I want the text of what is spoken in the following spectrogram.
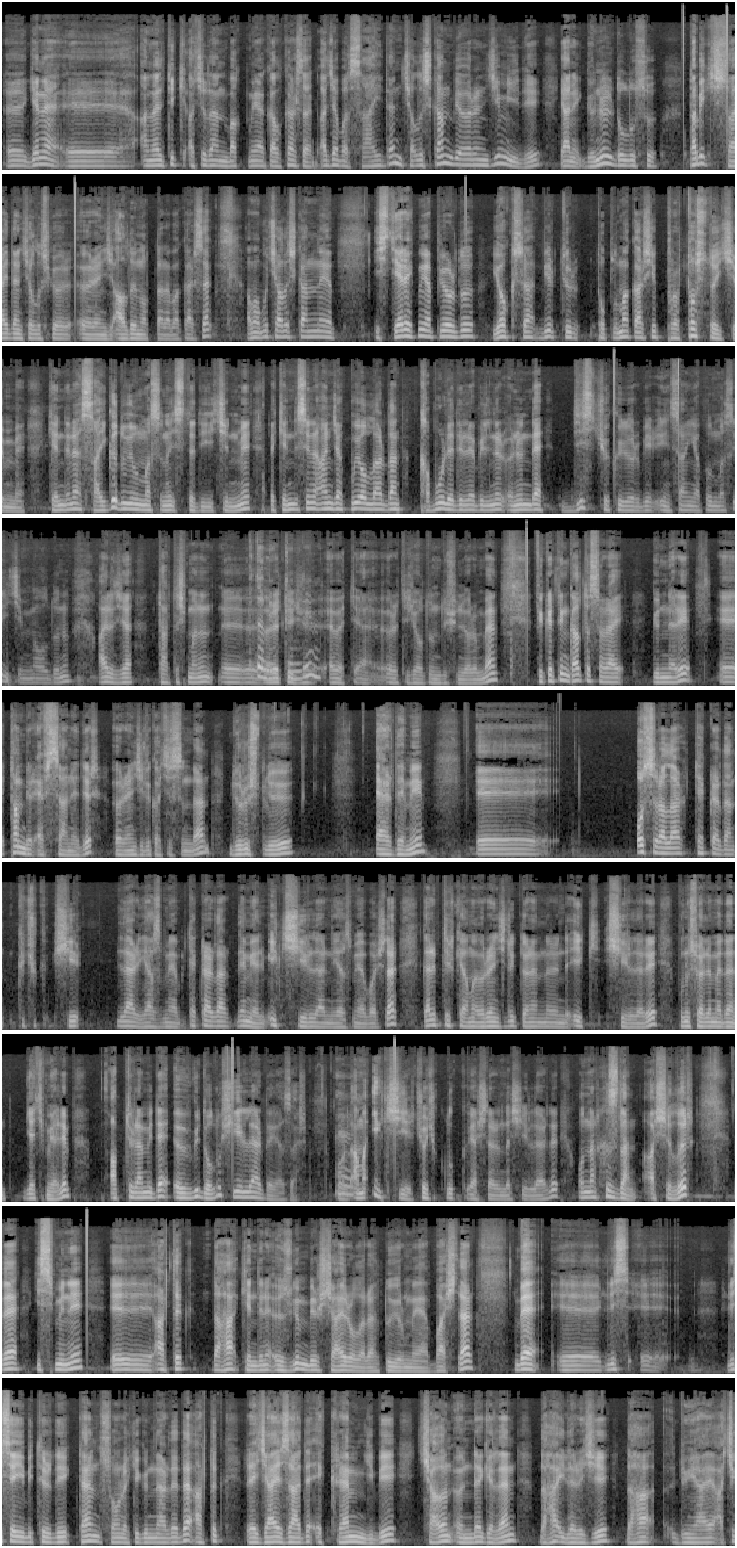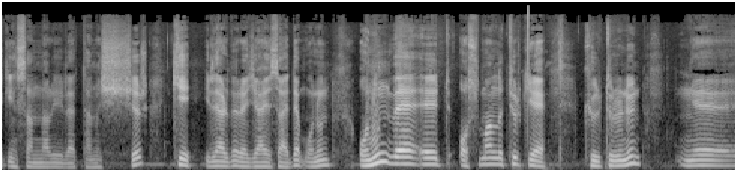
e, gene e, analitik açıdan bakmaya kalkarsak acaba sahiden çalışkan bir öğrenci miydi? Yani gönül dolusu tabii ki sahiden çalışkan öğ- öğrenci aldığı notlara bakarsak ama bu çalışkanlığı isteyerek mi yapıyordu yoksa bir tür topluma karşı protesto için mi? Kendine saygı duyulmasını istediği için mi? Ve kendisini ancak bu yollardan kabul edilebilir, önünde diz çökülür bir insan yapılması için mi olduğunu ayrıca tartışmanın e, mümkün, öğretici, mi? evet yani öğretici olduğunu düşünüyorum ben. Fikret'in Galatasaray günleri e, tam bir efsanedir öğrencilik açısından. Dürüstlüğü, erdemi, e, o sıralar tekrardan küçük şiirler yazmaya, tekrarlar demeyelim ilk şiirlerini yazmaya başlar. Gariptir ki ama öğrencilik dönemlerinde ilk şiirleri, bunu söylemeden geçmeyelim, Abdülhamid'e övgü dolu şiirler de yazar. Orada. Evet. Ama ilk şiir çocukluk yaşlarında şiirlerdir. Onlar hızla aşılır ve ismini e, artık daha kendine özgün bir şair olarak duyurmaya başlar ve e, lis, e, liseyi bitirdikten sonraki günlerde de artık Recaizade Ekrem gibi çağın önde gelen daha ilerici, daha dünyaya açık insanlarıyla tanışır ki ileride Recaizade onun onun ve e, Osmanlı Türkiye kültürünün e,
